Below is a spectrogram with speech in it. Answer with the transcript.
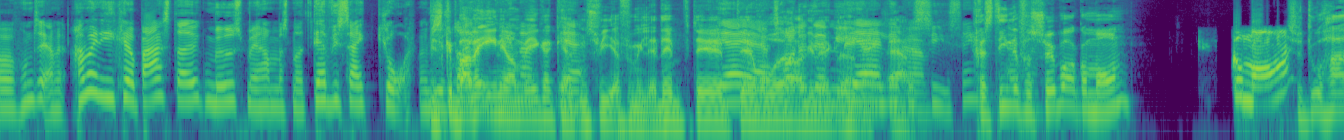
og hun sagde, ah, men I kan jo bare stadig mødes med ham og sådan noget. Det har vi så ikke gjort. Men Vi skal er bare være enige om ikke at kalde ja. dem svigerfamilie. Det, det, det, Ja, det ja, er rodet tror, nok det i den virkeligheden. Ja, lige præcis, ikke? Christine fra Søborg, godmorgen. Godmorgen. Så du har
